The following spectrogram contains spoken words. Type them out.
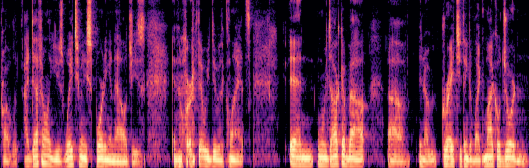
probably I definitely use way too many sporting analogies in the work that we do with clients. And when we talk about uh, you know greats, you think of like Michael Jordan.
